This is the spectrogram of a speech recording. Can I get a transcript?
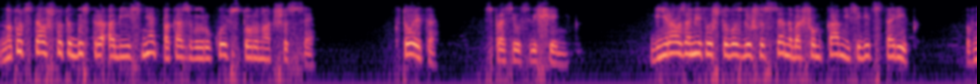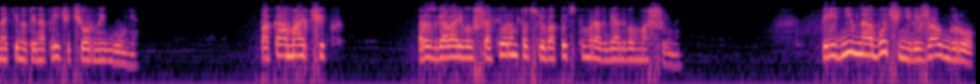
Но тот стал что-то быстро объяснять, показывая рукой в сторону от шоссе. «Кто это?» — спросил священник. Генерал заметил, что возле шоссе на большом камне сидит старик в накинутой на плечи черной гуне. Пока мальчик разговаривал с шофером, тот с любопытством разглядывал машины. Перед ним на обочине лежал гроб.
